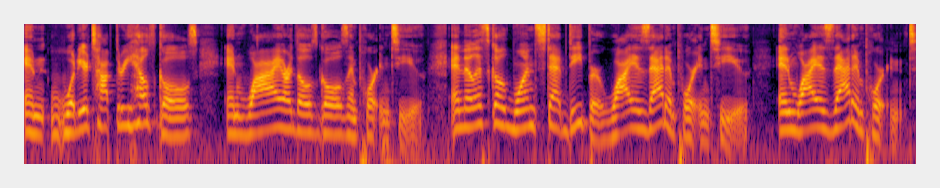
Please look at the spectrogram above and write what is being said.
and what are your top 3 health goals and why are those goals important to you? And then let's go one step deeper. Why is that important to you? And why is that important?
